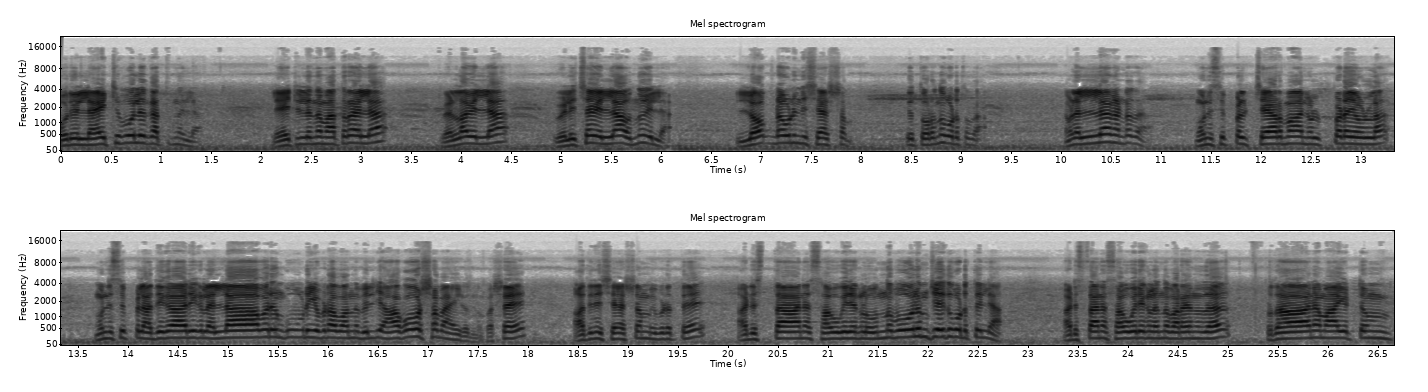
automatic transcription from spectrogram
ഒരു ലൈറ്റ് പോലും കത്തുന്നില്ല. ലൈറ്റില്ലെന്ന് മാത്രമല്ല വെള്ളമില്ല വെളിച്ചമില്ല ഒന്നുമില്ല. ലോക്ക്ഡൗണിന് ശേഷം ഇത് തുറന്നു കൊടുത്തതാണ് നമ്മളെല്ലാം കണ്ടതാണ് മുനിസിപ്പൽ ചെയർമാൻ ഉൾപ്പെടെയുള്ള മുനിസിപ്പൽ അധികാരികൾ എല്ലാവരും കൂടി ഇവിടെ വന്ന് വലിയ ആഘോഷമായിരുന്നു. പക്ഷേ അതിനുശേഷം ഇവിടുത്തെ അടിസ്ഥാന സൗകര്യങ്ങൾ ഒന്നുപോലും ചെയ്തു കൊടുത്തില്ല. അടിസ്ഥാന സൗകര്യങ്ങൾ എന്ന് പറയുന്നത് പ്രധാനമായിട്ടും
